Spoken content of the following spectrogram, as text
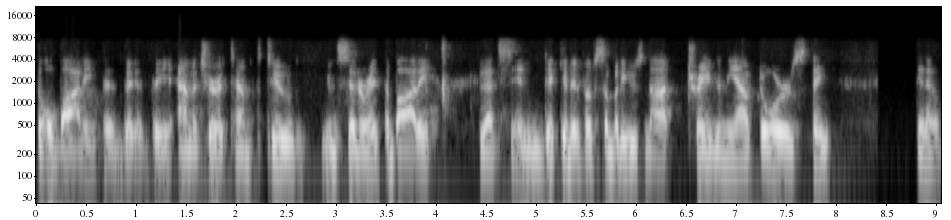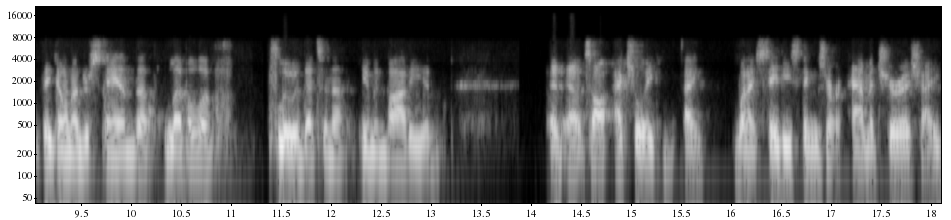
the whole body the, the the amateur attempt to incinerate the body that's indicative of somebody who's not trained in the outdoors. They, you know, they don't understand the level of fluid that's in a human body, and and it's all actually I when I say these things are amateurish, I,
